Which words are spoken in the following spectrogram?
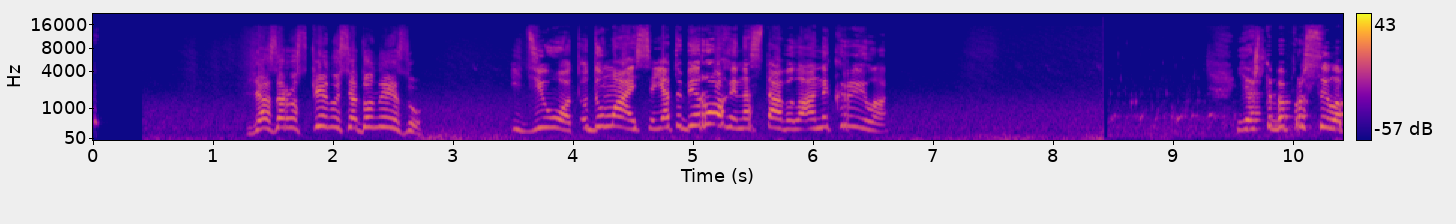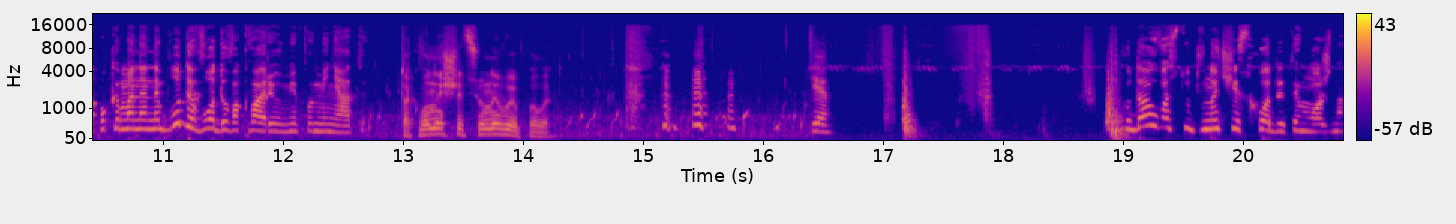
Я зараз кинуся донизу! Ідіот, одумайся, я тобі роги наставила, а не крила. Я ж тебе просила, поки мене не буде, воду в акваріумі поміняти. Так вони ще цю не випили. Куди у вас тут вночі сходити можна?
